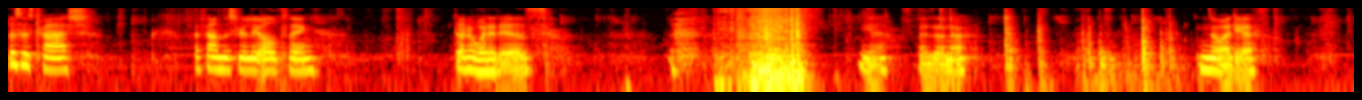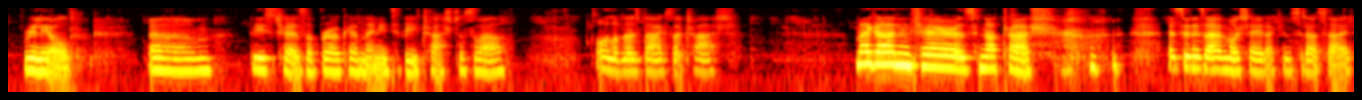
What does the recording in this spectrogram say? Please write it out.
This is trash. I found this really old thing. Don't know what it is. yeah, I don't know. No idea. Really old. Um, these chairs are broken. They need to be trashed as well. All of those bags are trash. My garden chair is not trash. as soon as I have more shade, I can sit outside.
